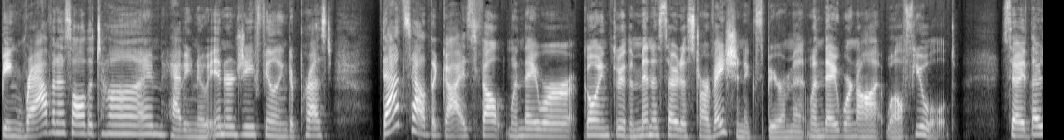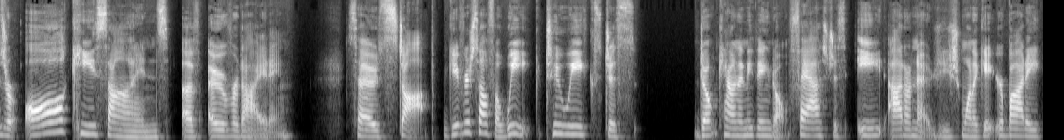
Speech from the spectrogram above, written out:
being ravenous all the time, having no energy, feeling depressed. That's how the guys felt when they were going through the Minnesota starvation experiment when they were not well fueled. So, those are all key signs of over dieting. So, stop. Give yourself a week, two weeks, just don't count anything, don't fast, just eat. I don't know. You just want to get your body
